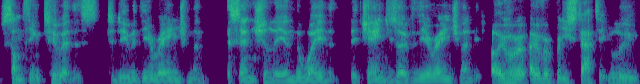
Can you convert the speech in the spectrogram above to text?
something to it that's to do with the arrangement essentially and the way that it changes over the arrangement over over a pretty static loop.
